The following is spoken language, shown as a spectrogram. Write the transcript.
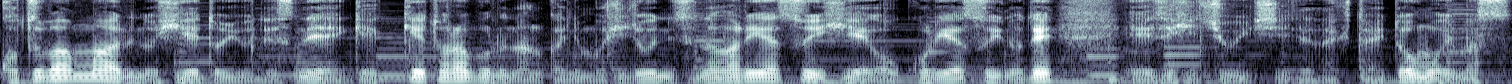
骨盤周りの冷えというですね月経トラブルなんかにも非常につながりやすい冷えが起こりやすいので、えー、ぜひ注意していただきたいと思います。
